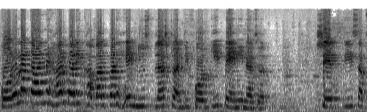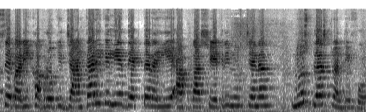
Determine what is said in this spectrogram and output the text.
हर बड़ी खबर पर है न्यूज़ प्लस 24 की पैनी नज़र। क्षेत्र की सबसे बड़ी खबरों की जानकारी के लिए देखते रहिए आपका क्षेत्रीय न्यूज़ चैनल, न्यूज़ प्लस 24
